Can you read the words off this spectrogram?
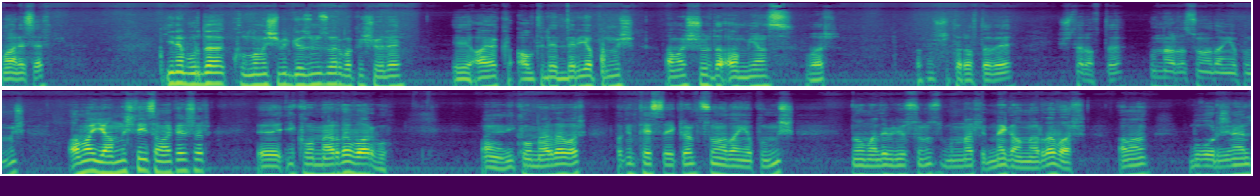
Maalesef. Yine burada kullanışlı bir gözümüz var. Bakın şöyle e, ayak altı ledleri yapılmış. Ama şurada ambiyans var. Bakın şu tarafta ve şu tarafta. Bunlar da sonradan yapılmış. Ama yanlış değilsem arkadaşlar e, ikonlarda var bu. Aynen ikonlarda var. Bakın Tesla ekran sonradan yapılmış. Normalde biliyorsunuz bunlar Megane'larda var. Ama bu orijinal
